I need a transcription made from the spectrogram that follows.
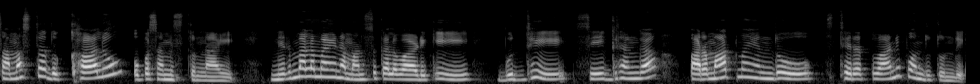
సమస్త దుఃఖాలు ఉపశమిస్తున్నాయి. నిర్మలమైన మనసు కలవాడికి బుద్ధి శీఘ్రంగా పరమాత్మ యందు స్థిరత్వాన్ని పొందుతుంది.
